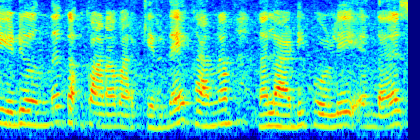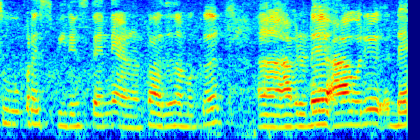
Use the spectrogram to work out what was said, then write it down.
വീഡിയോ ഒന്ന് കാണാൻ മറക്കരുതേ. കാരണം നല്ല അടിപൊളി എന്താ സൂപ്പർ എക്സ്പീരിയൻസ് തന്നെയാണ് കേട്ടോ. അത് നമുക്ക് അവരുടെ ആ ഒരു ഡേ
